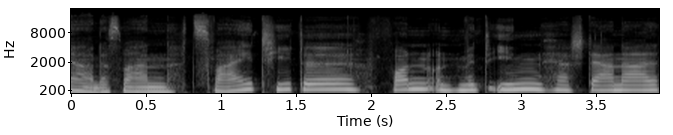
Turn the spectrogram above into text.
Ja, das waren zwei Titel von und mit Ihnen, Herr Sternal.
